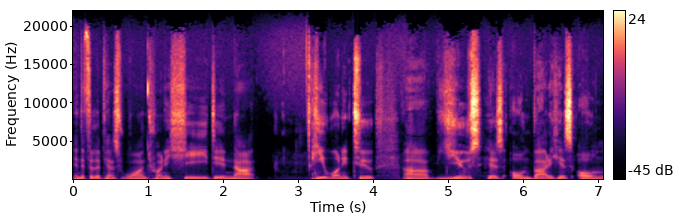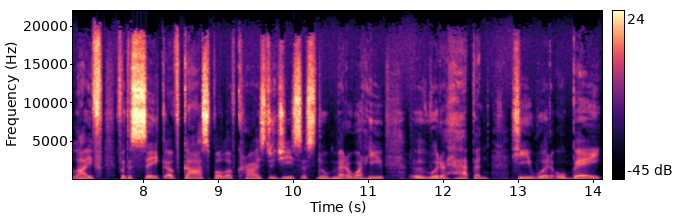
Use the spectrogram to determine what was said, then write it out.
in the Philippians 1:20, he did not he wanted to uh, use his own body, his own life for the sake of gospel of Christ to Jesus. No matter what he uh, would have happened, he would obey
